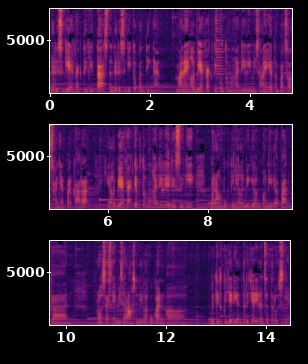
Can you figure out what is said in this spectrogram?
dari segi efektivitas dan dari segi kepentingan. Mana yang lebih efektif untuk mengadili misalnya ya tempat selesainya perkara, yang lebih efektif untuk mengadili dari segi barang buktinya lebih gampang didapatkan, prosesnya bisa langsung dilakukan uh, begitu kejadian terjadi dan seterusnya.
